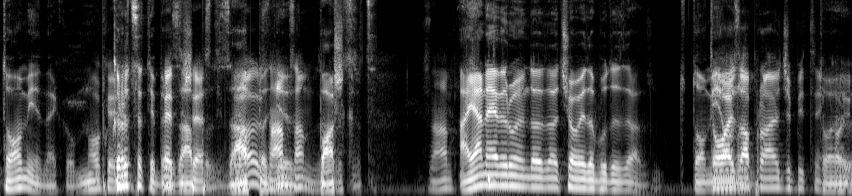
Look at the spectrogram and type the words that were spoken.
to mi je neko. Okay. Krcat je bez zapad. Zapad znam, je znam, baš krcat. Znam. A ja ne verujem da, da će ovaj da bude zdrav. To, mi to je, je ono, zapravo najveće pitanje. To je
